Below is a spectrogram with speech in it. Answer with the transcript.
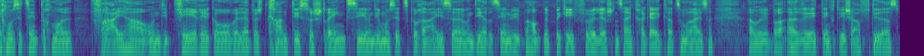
ich muss jetzt endlich mal frei haben und in die Ferien gehen, weil eben die Kante ist so streng war und ich muss jetzt reisen. Und ich habe das irgendwie überhaupt nicht begriffen, weil erstens habe ich kein Geld gehabt zum Reisen. Aber ich, also ich dachte, wie schafft ich das?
